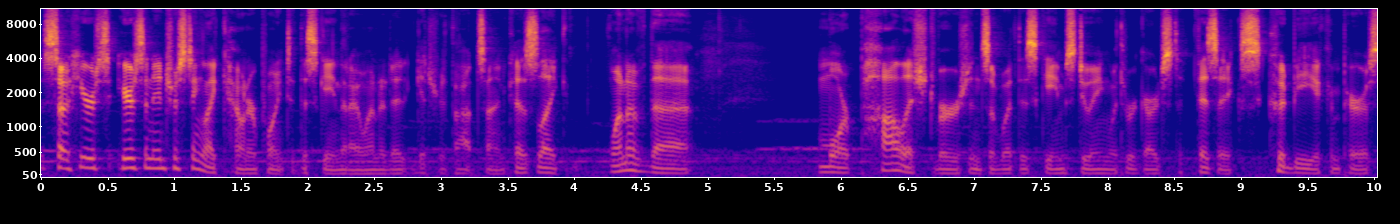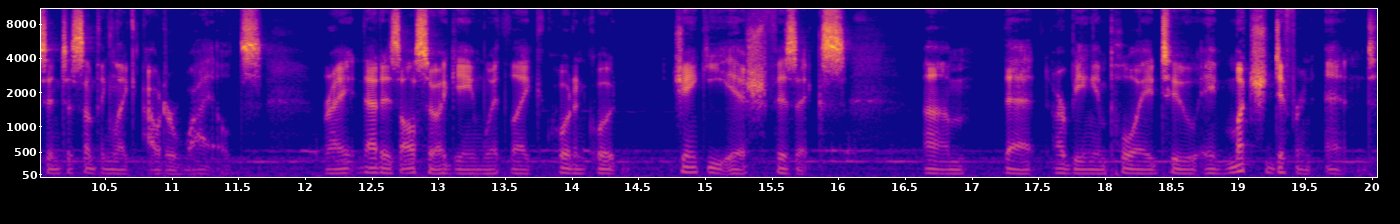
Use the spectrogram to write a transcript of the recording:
so here's here's an interesting like counterpoint to this game that I wanted to get your thoughts on because like one of the more polished versions of what this game's doing with regards to physics could be a comparison to something like Outer Wilds, right? That is also a game with like quote unquote janky-ish physics um, that are being employed to a much different end.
